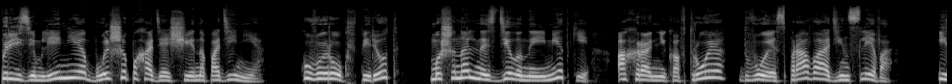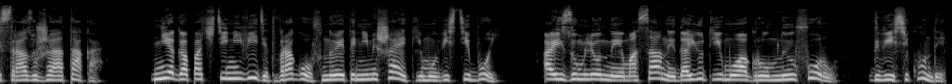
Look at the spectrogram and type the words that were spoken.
Приземление, больше походящее на падение. Кувырок вперед, машинально сделанные метки, охранников трое, двое справа, один слева. И сразу же атака. Нега почти не видит врагов, но это не мешает ему вести бой. А изумленные масаны дают ему огромную фору — две секунды,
